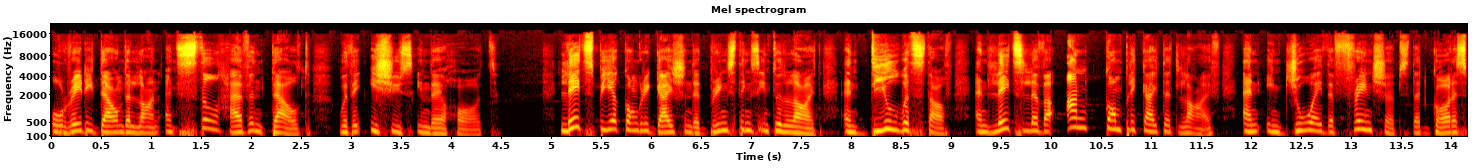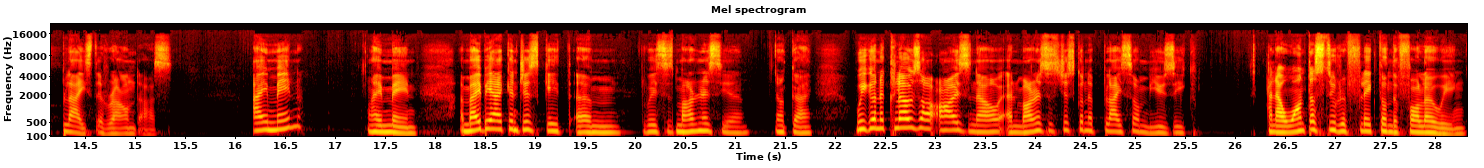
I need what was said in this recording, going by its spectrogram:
already down the line and still haven't dealt with the issues in their heart. Let's be a congregation that brings things into light and deal with stuff. And let's live an uncomplicated life and enjoy the friendships that God has placed around us. Amen. Amen. Maybe I can just get, um, where's this Marinus here? Okay. We're going to close our eyes now, and Marinus is just going to play some music. And I want us to reflect on the following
